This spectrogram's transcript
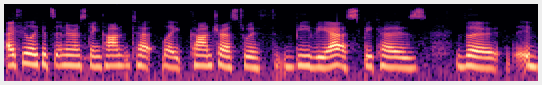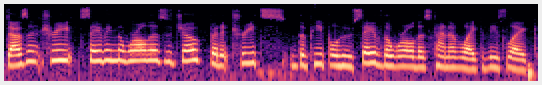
I feel like it's interesting conte- like contrast with BVS because the it doesn't treat saving the world as a joke, but it treats the people who save the world as kind of like these like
